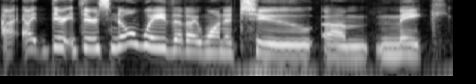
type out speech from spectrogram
I, I, there, there's no way that I wanted to um, make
